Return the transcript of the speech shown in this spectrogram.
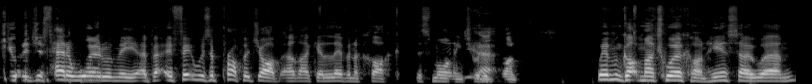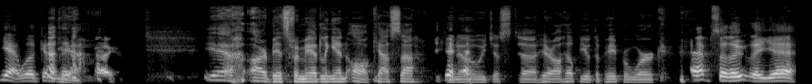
she would have just had a word with me about if it was a proper job at like eleven o'clock this morning. She would have gone. We haven't got much work on here, so um, yeah, we're gonna Yeah. go. Yeah, arbetsförmedlingen, a-kassa. Yeah. You know, we just uh, here. I'll help you with the paperwork. Absolutely, yeah.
